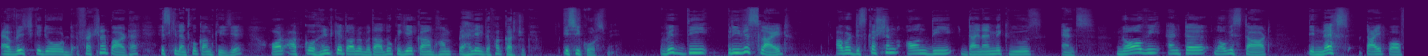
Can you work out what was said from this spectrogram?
ایوریج کے جو فریکشنل پارٹ ہے اس کی لینتھ کو کم کیجیے اور آپ کو ہنٹ کے طور پہ بتا دوں کہ یہ کام ہم پہلے ایک دفعہ کر چکے اسی کورس میں with the previous slide our discussion on the dynamic views ends now we enter now we start the next type of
